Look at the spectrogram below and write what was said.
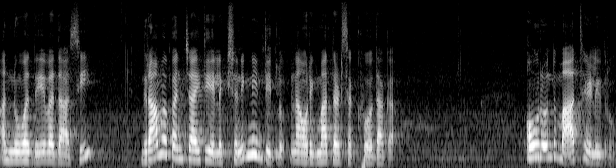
ಅನ್ನುವ ದೇವದಾಸಿ ಗ್ರಾಮ ಪಂಚಾಯಿತಿ ಎಲೆಕ್ಷನಿಗೆ ನಿಂತಿದ್ಲು. ನಾ ಅವ್ರಿಗೆ ಮಾತಾಡ್ಸಕ್ಕೆ ಹೋದಾಗ. ಅವರೊಂದು ಮಾತು ಹೇಳಿದರು.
